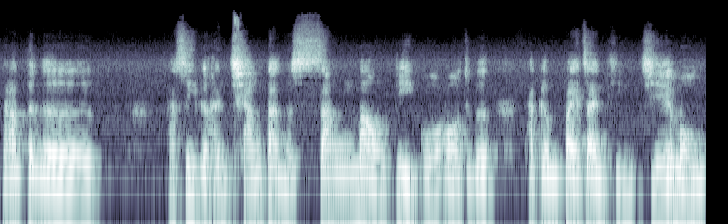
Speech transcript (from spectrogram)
然后这个它是一个很强大的商贸帝国哈，这个它跟拜占庭结盟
